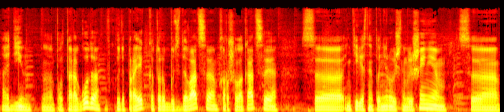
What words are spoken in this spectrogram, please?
один-полтора года в какой-то проект, который будет сдаваться, хорошая локация, с интересным планировочным решением, с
